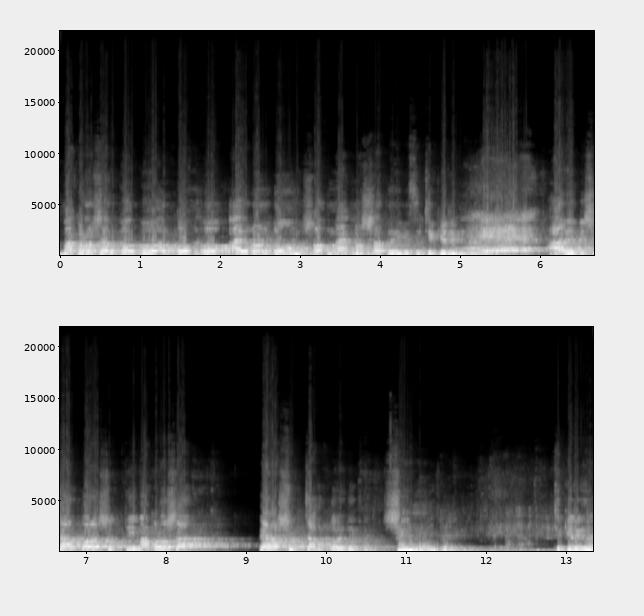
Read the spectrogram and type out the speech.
মাকড়সার গর্ব আর দম্ভ, আয়রন, ডোম সব না- নস্বাত হয়ে গেছে ঠিক ঠিক না? আর এই বিশাল পরাশক্তি মাকড়সা প্যারাশুট জাম্প করে দেখবেন ঠিক না?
